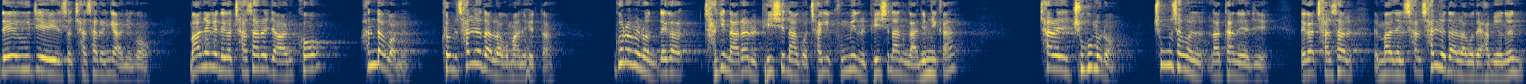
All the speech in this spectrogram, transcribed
내 의지에 의해서 자살한 게 아니고 만약에 내가 자살하지 않고 한다고 하면 그럼 살려달라고 만약 했다. 그러면은 내가 자기 나라를 배신하고 자기 국민을 배신하는 거 아닙니까? 차라리 죽음으로 충성을 나타내야지. 내가 자살, 만약에 살려달라고 하면은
